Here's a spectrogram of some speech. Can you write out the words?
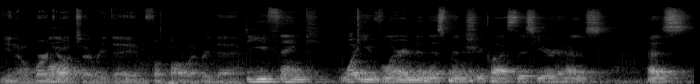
you know workouts well, every day and football every day? Do you think what you've learned in this ministry class this year has has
